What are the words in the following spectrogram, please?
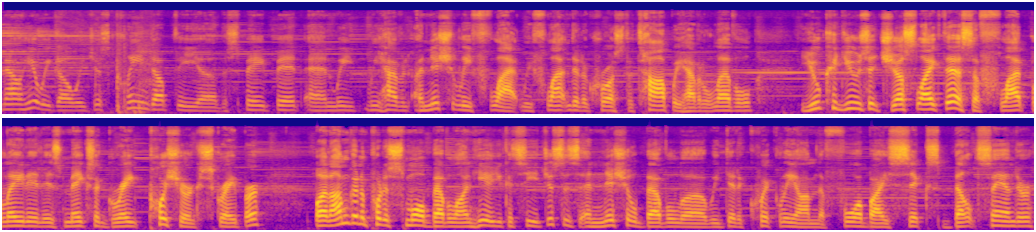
Now here we go. We just cleaned up the uh, the spade bit and we, we have it initially flat. We flattened it across the top. We have it level. You could use it just like this. A flat bladed is makes a great pusher scraper. But I'm going to put a small bevel on here. You can see just as initial bevel, uh, we did it quickly on the 4x6 belt sander,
